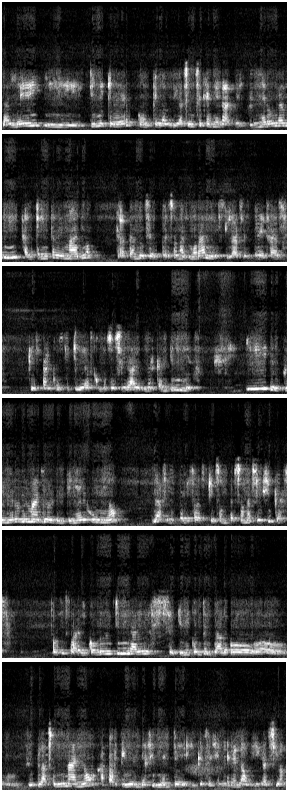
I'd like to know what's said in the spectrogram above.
la ley y tiene que ver con que la obligación se genera del 1 de abril al 30 de mayo, tratándose de personas morales, las empresas que están constituidas como sociedades mercantiles. Y del 1 de mayo al 29 de junio, las empresas que son personas físicas. Entonces, para el cobro de utilidades se tiene contemplado el plazo de un año a partir del día siguiente en que se genere la obligación.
